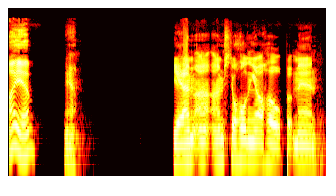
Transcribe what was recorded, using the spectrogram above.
I am. Yeah. Yeah, I'm I'm still holding out hope, but man,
